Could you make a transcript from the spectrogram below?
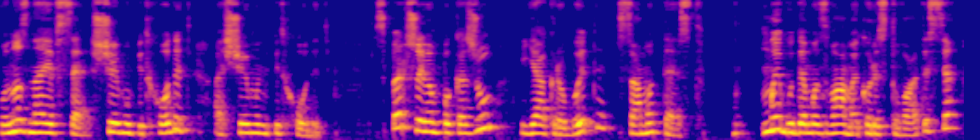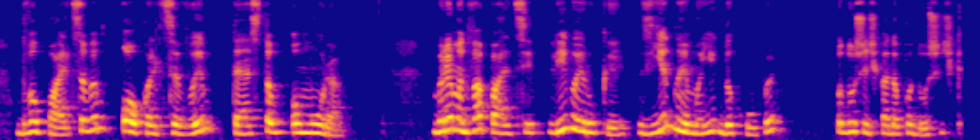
воно знає все, що йому підходить, а що йому не підходить. Спершу я вам покажу, як робити самотест. Ми будемо з вами користуватися двопальцевим окольцевим тестом Омура. Беремо два пальці лівої руки, з'єднуємо їх докупи, подушечка до подушечки,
